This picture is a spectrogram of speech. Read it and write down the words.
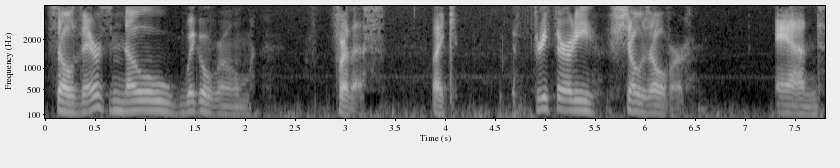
So there's no wiggle room for this. Like 3.30 show's over and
